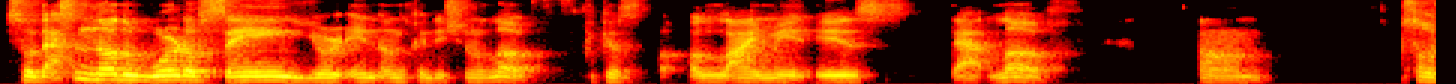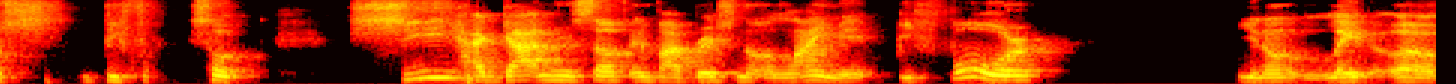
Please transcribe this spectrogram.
so that's another word of saying you're in unconditional love. because alignment is that love. Um, so she, before, so she had gotten herself in vibrational alignment before, you know, late uh,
